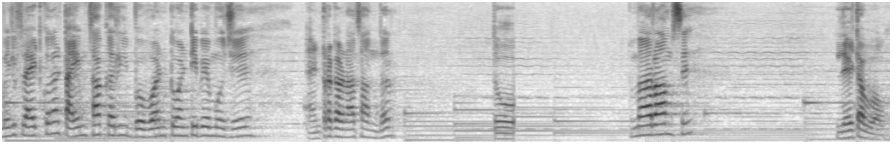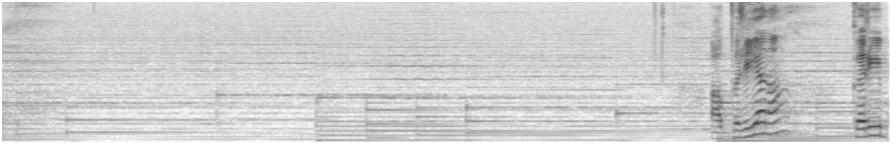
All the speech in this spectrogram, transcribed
मेरी फ़्लाइट को ना टाइम था करीब वन ट्वेंटी पे मुझे एंटर करना था अंदर। तो, तो मैं आराम से लेटा हुआ हूँ। अब ना, करीब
